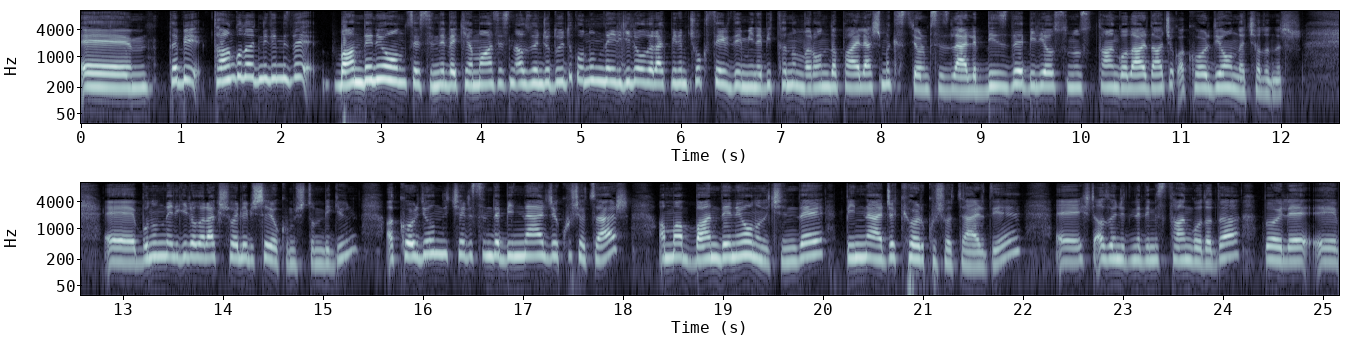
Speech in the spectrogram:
Ee, tabii tangoları dinlediğimizde bandeneon sesini ve keman sesini az önce duyduk. Onunla ilgili olarak benim çok sevdiğim yine bir tanım var. Onu da paylaşmak istiyorum sizlerle. Bizde biliyorsunuz tangolar daha çok akordeonla çalınır. Ee, bununla ilgili olarak şöyle bir şey okumuştum bir gün. Akordeonun içerisinde binlerce kuş öter ama bandeneonun içinde binlerce kör kuş öter diye. Ee, işte az önce dinlediğimiz tangoda da böyle e,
